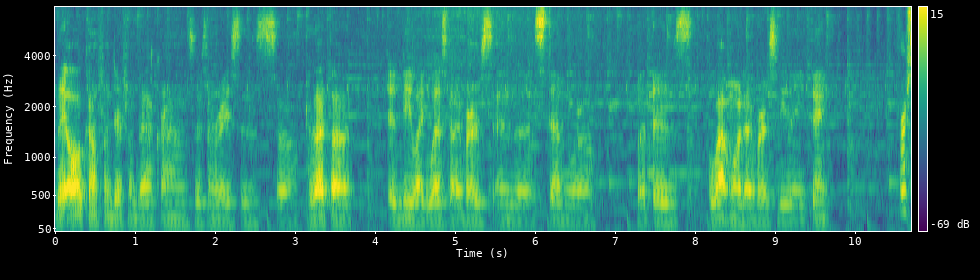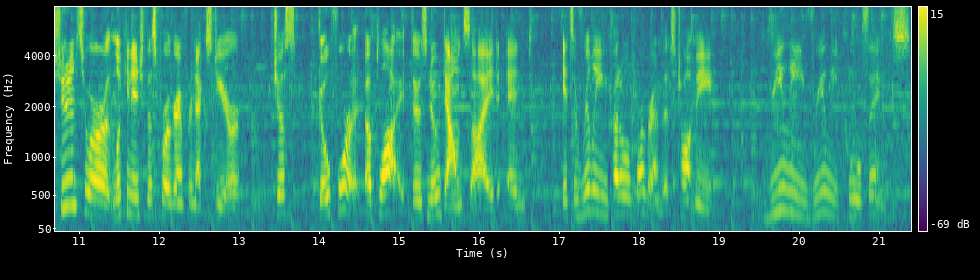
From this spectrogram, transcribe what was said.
They all come from different backgrounds, different races, so, because I thought it'd be like less diverse in the STEM world, but there's a lot more diversity than you think. For students who are looking into this program for next year, just go for it, apply. There's no downside and it's a really incredible program that's taught me really, really cool things.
